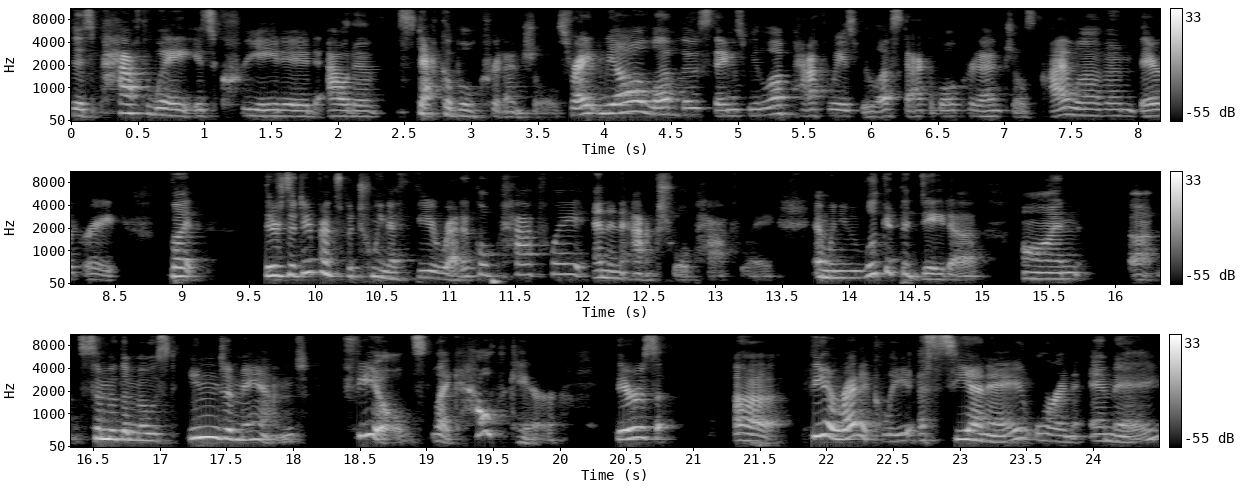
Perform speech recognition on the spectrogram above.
this pathway is created out of stackable credentials, right? We all love those things. We love pathways, we love stackable credentials. I love them, they're great. But there's a difference between a theoretical pathway and an actual pathway. And when you look at the data on uh, some of the most in demand fields like healthcare, there's uh, theoretically a CNA or an MA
